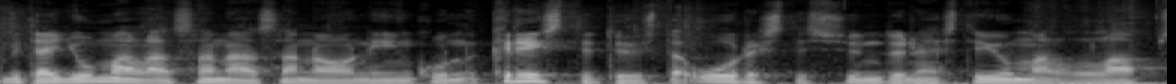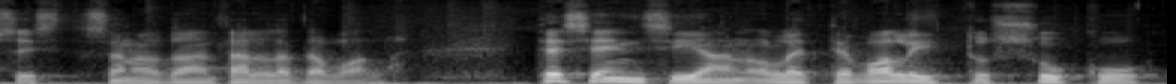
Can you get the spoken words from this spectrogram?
mitä Jumalan sana sanoo niin kuin kristityistä uudesti syntyneistä Jumalan lapsista. Sanotaan tällä tavalla. Te sen sijaan olette valittu suku,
